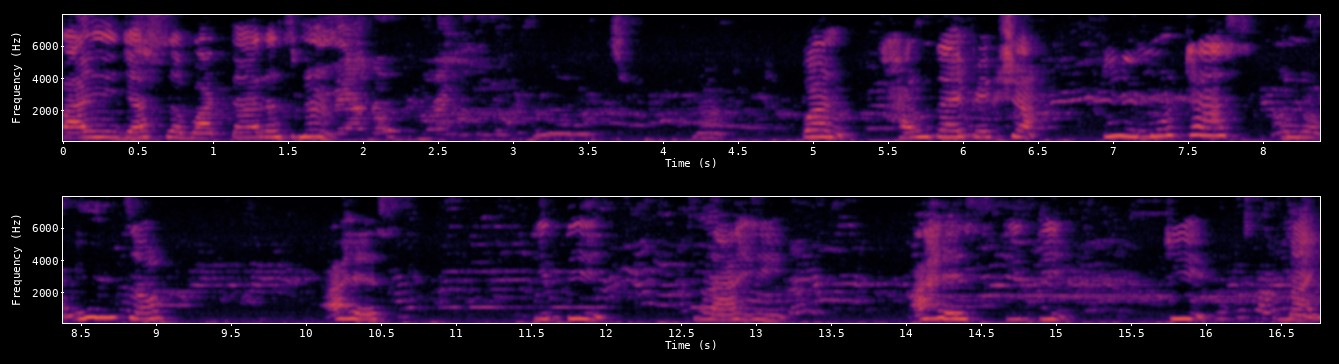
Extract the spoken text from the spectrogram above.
पाणी जास्त वाटणारच ना? पण खारुताईपेक्षा तू मोठास आणि उंच आहेस. किती नाही आहेस किती की नाही?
